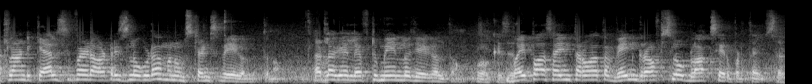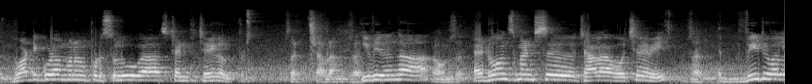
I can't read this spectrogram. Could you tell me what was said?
అట్లాంటి క్యాల్సిఫైడ్ ఆర్టరీస్లో కూడా మనం స్టెంట్స్ వేయగలుగుతున్నాం. అట్లాగే లెఫ్ట్ మెయిన్లో చేయగలుగుతాం. ఓకే సార్. బైపాస్ అయిన తర్వాత వెయిన్ గ్రాఫ్ట్స్లో బ్లాక్స్ ఏర్పడతాయి. Sir. వాటికి కూడా మనం ఇప్పుడు సులువుగా స్టెంట్ చేయగలుగుతున్నాం. సార్ చాలా ఈ విధంగా అడ్వాన్స్మెంట్స్ చాలా వచ్చినవి. వీటి వల్ల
